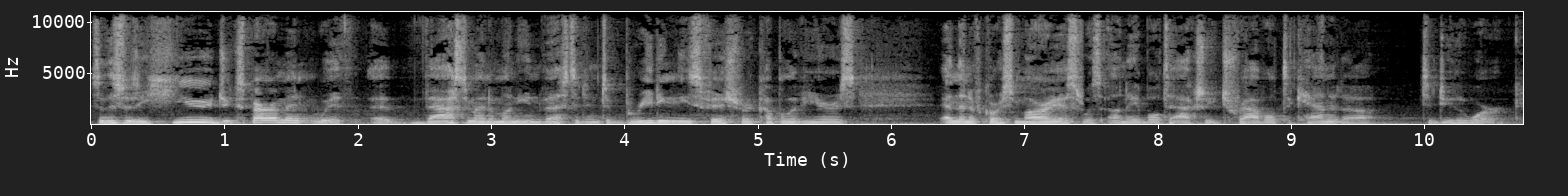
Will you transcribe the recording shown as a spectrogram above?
So this was a huge experiment with a vast amount of money invested into breeding these fish for a couple of years. And then, of course, Marius was unable to actually travel to Canada to do the work.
